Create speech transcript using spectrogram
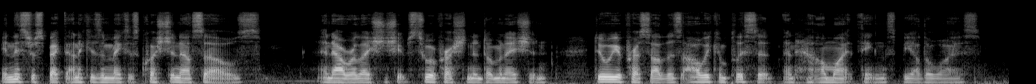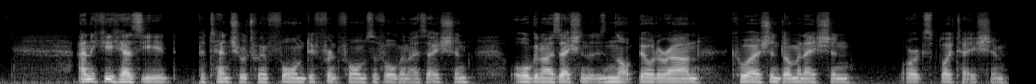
In this respect, anarchism makes us question ourselves and our relationships to oppression and domination. Do we oppress others? Are we complicit? And how might things be otherwise? Anarchy has the potential to inform different forms of organization, organization that is not built around coercion, domination, or exploitation.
